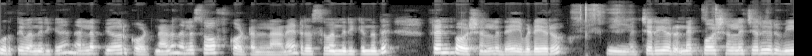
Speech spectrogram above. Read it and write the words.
കുർത്തി വന്നിരിക്കുന്നത്. നല്ല പ്യുവർ കോട്ടനാണ് നല്ല സോഫ്റ്റ് കോട്ടണിലാണ് ഡ്രസ്സ് വന്നിരിക്കുന്നത്. ഫ്രണ്ട് പോർഷനിൽ ഇതേ ഇവിടെ ഒരു ചെറിയൊരു നെക്ക് പോർഷനിൽ ചെറിയൊരു വി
